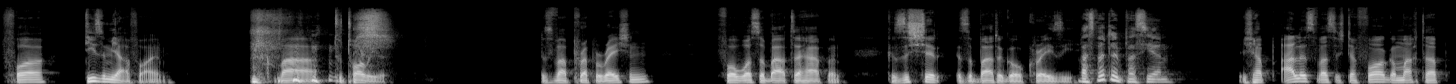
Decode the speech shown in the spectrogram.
vor diesem Jahr vor allem, war Tutorial. Das war Preparation for what's about to happen. Because this shit is about to go crazy. Was wird denn passieren? Ich habe alles, was ich davor gemacht habe,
